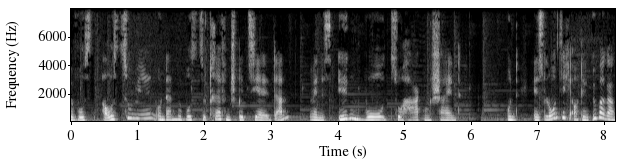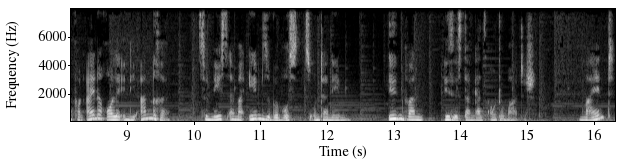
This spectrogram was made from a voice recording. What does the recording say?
bewusst auszuwählen und dann bewusst zu treffen, speziell dann, wenn es irgendwo zu haken scheint. Und es lohnt sich auch den Übergang von einer Rolle in die andere zunächst einmal ebenso bewusst zu unternehmen. Irgendwann ist es dann ganz automatisch. Meint,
